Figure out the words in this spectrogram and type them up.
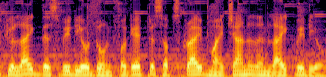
If you like this video don't forget to subscribe my channel and like video.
